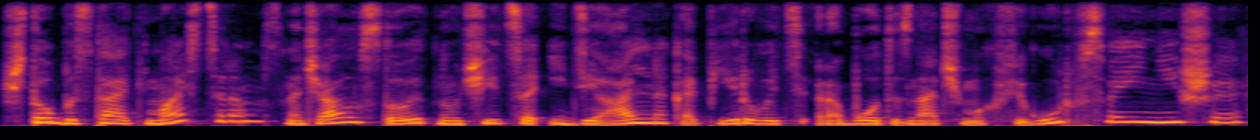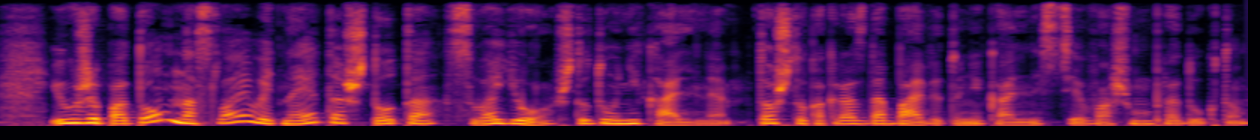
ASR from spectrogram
чтобы стать мастером, сначала стоит научиться идеально копировать работы значимых фигур в своей нише и уже потом наслаивать на это что-то свое, что-то уникальное, то, что как раз добавит уникальности вашему продукту.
